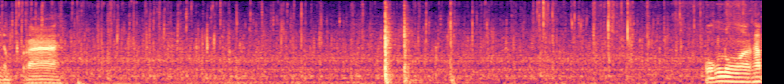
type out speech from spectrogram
ด้วยน้ำปลาผงนัวครับ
